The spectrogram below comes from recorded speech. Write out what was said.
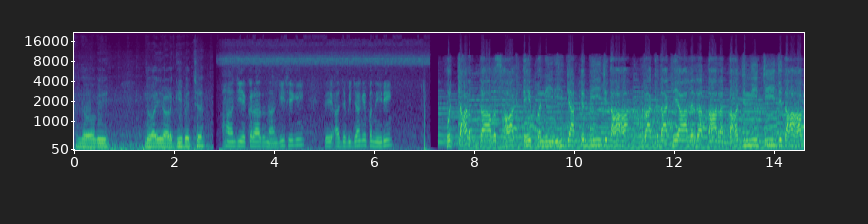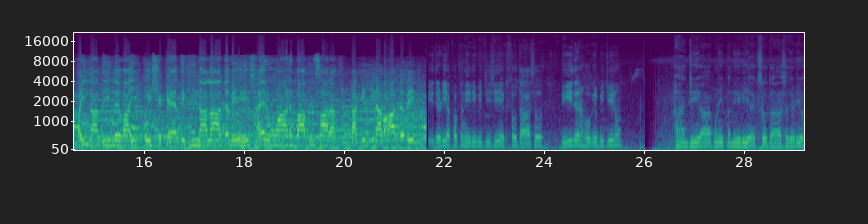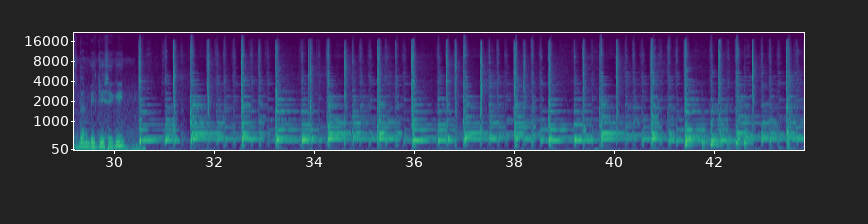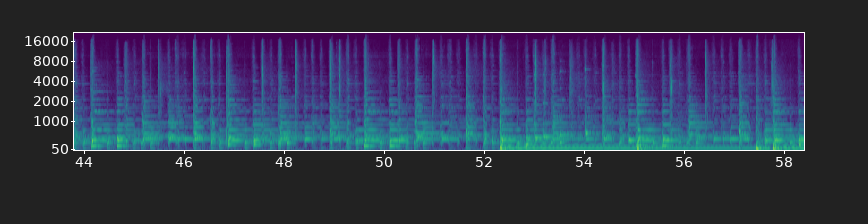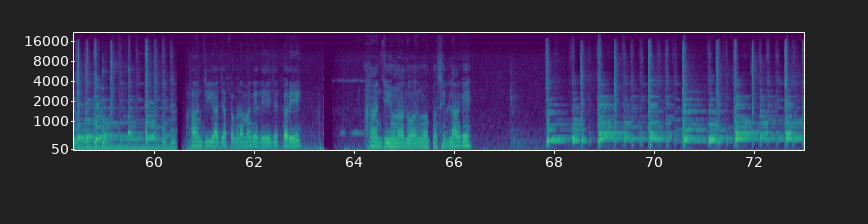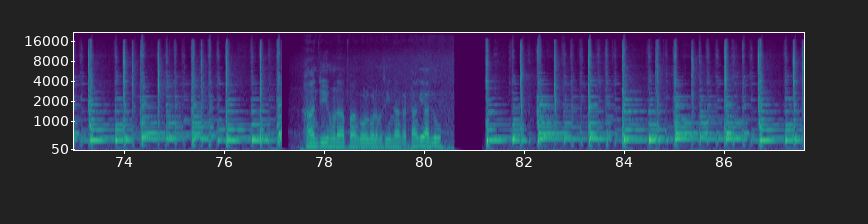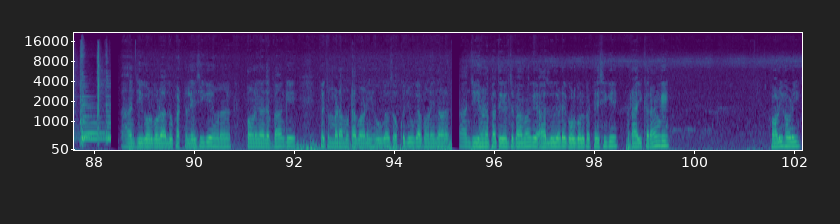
ਲੋ ਵੀ ਦਵਾਈ ਰਲ ਗਈ ਵਿੱਚ। ਹਾਂਜੀ ਇੱਕ ਰਾਤ ਲੰਘੀ ਸੀਗੀ ਤੇ ਅੱਜ ਬੀਜਾਂਗੇ ਪਨੀਰੀ। ਹੋ ਚੜਦਾ ਵਿਸਾਖ ਤੇ ਪਨੀਰੀ ਜੱਟ ਬੀਜਦਾ ਰੱਖਦਾ ਖਿਆਲ ਰਤਾ ਰਤਾ ਜਿੰਨੀ ਚੀਜ਼ ਦਾ ਪਹਿਲਾਂ ਦੀ ਲਵਾਈ ਕੋਈ ਸ਼ਿਕਾਇਤ ਹੀ ਨਾ ਲਾ ਦਵੇ। ਸ਼ਹਿਰੋਂ ਆਣ ਬਾਬੂ ਸਾਰਾ ਟਾਕੀ ਹੀ ਨਾ ਵਹਾ ਦਵੇ। ਜਿਹੜੀ ਆਪਾਂ ਪਨੀਰੀ ਬੀਜੀ ਸੀ 110 20 ਦਿਨ ਹੋ ਗਏ ਬੀਜੀ ਨੂੰ। ਹਾਂਜੀ ਆ ਆਪਣੀ ਪਨੀਰੀ ਹੈ 110 ਜਿਹੜੀ ਉਸ ਦਿਨ ਬੀਜੀ ਸੀਗੀ। ਹਾਂਜੀ, ਅੱਜ ਆਪਾਂ ਬਣਾਵਾਂਗੇ ਲੇਜ ਘਰੇ। ਹਾਂਜੀ, ਹੁਣ ਆਲੂਆਂ ਨੂੰ ਆਪਾਂ ਸਿੱਲਾਂਗੇ। ਹਾਂਜੀ, ਹੁਣ ਆਪਾਂ ਗੋਲ ਗੋਲ ਮਸ਼ੀਨਾਂ ਕੱਟਾਂਗੇ ਆਲੂ। ਹਾਂਜੀ ਗੋਲ ਗੋਲ ਆਲੂ ਕੱਟ ਲਏ ਸੀਗੇ, ਹੁਣ ਪੌਣੇ ਨਾਲ ਦੱਬਾਂਗੇ ਤੇ ਤੇ ਮੜਾ ਮੋਟਾ ਪਾਣੀ ਹੋਊਗਾ, ਸੁੱਕ ਜਾਊਗਾ ਪੌਣੇ ਨਾਲ। ਹਾਂਜੀ, ਹੁਣ ਆਪਾਂ ਤੇਲ ਚ ਪਾਵਾਂਗੇ, ਆਲੂ ਜਿਹੜੇ ਗੋਲ ਗੋਲ ਕੱਟੇ ਸੀਗੇ, ਫਰਾਈ ਕਰਾਂਗੇ। ਹੌਲੀ ਹੌਲੀ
